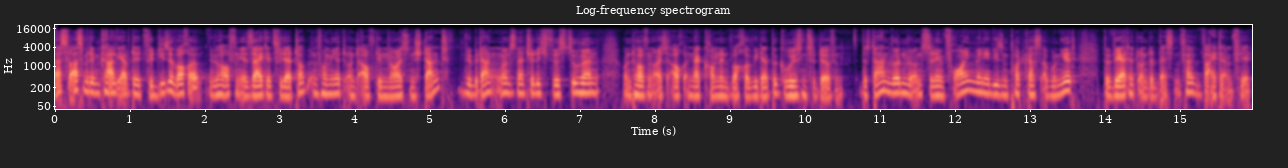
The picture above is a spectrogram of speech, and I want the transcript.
Das war's mit dem Kali-Update für diese Woche. Wir hoffen, ihr seid jetzt wieder top informiert und auf dem neuesten Stand. Wir bedanken uns natürlich fürs Zuhören und hoffen, euch auch in der kommenden Woche wieder begrüßen zu dürfen. Bis dahin würden wir uns zudem freuen, wenn ihr diesen Podcast abonniert, bewertet und im besten Fall weiterempfehlt.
